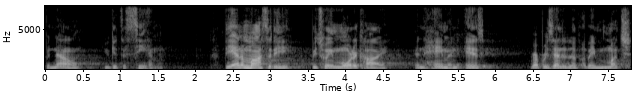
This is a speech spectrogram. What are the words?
but now you get to see him. The animosity between Mordecai and Haman is representative of a much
